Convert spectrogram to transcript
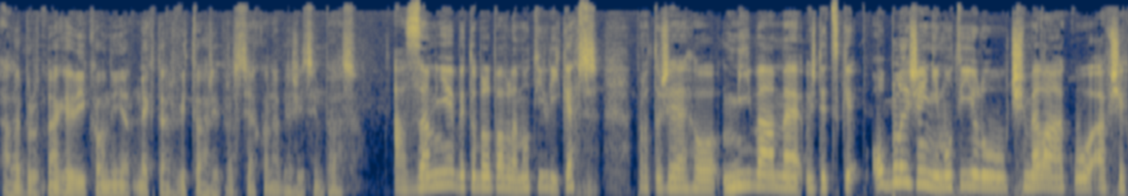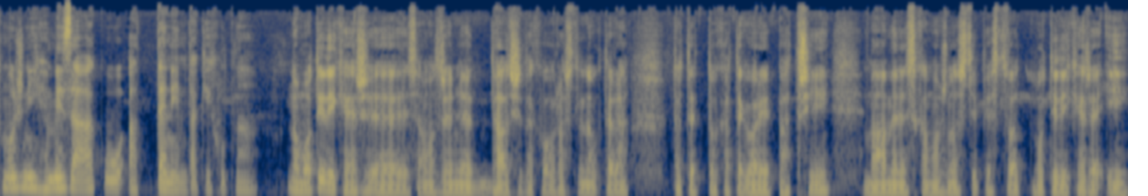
ale brutnák je výkonný a nektar vytváří prostě jako na běžícím pásu. A za mě by to byl Pavle Motýlý keř, protože ho míváme vždycky v obležení motýlů, čmeláků a všech možných hmyzáků a ten jim taky chutná. No motýlí keř je samozřejmě další takovou rostlinou, která do této kategorie patří. Máme dneska možnosti pěstovat motýlí keře i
